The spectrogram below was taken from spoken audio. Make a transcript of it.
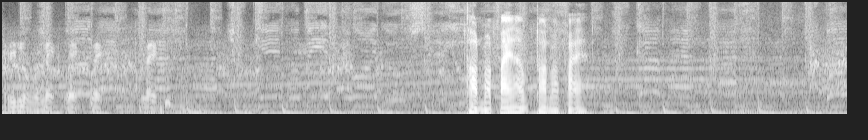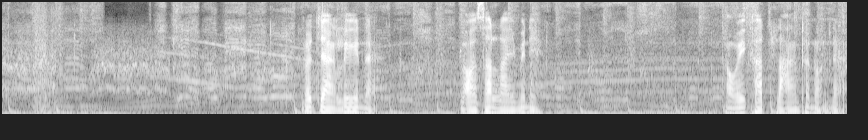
เฮ้ยโหลเหล็กเหล็กเหล็กเหล็กถอดบัตรไฟครับ ถอดบัตรไฟ รถอย่างลื่นอะล้อสไลด์ไหมเนี่ย เอาไว้ขัดล้างถนนเนี่ย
